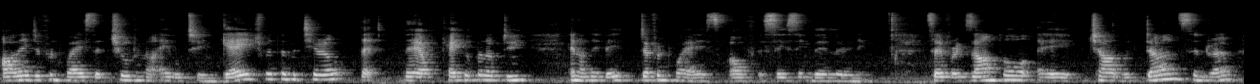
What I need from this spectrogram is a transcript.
Are there different ways that children are able to engage with the material that they are capable of doing? And are there different ways of assessing their learning? So, for example, a child with Down syndrome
